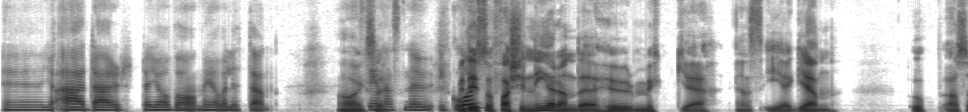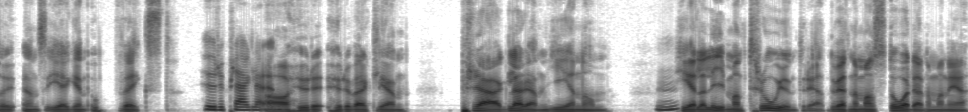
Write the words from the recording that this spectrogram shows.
Eh, jag är där, där jag var när jag var liten. Ja. Senast nu igår. Men det är så fascinerande hur mycket ens egen, upp, alltså ens egen uppväxt, Hur det präglar en. ja, hur, det, hur det verkligen präglar en genom Mm. hela livet. Man tror ju inte det. Du vet när man står där när man är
